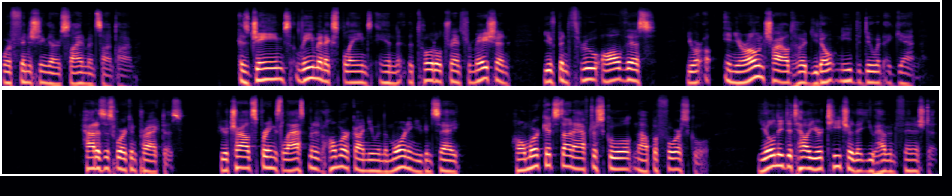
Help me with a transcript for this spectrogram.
or finishing their assignments on time. As James Lehman explains in The Total Transformation, you've been through all this your, in your own childhood, you don't need to do it again. How does this work in practice? If your child springs last minute homework on you in the morning, you can say, Homework gets done after school, not before school. You'll need to tell your teacher that you haven't finished it.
